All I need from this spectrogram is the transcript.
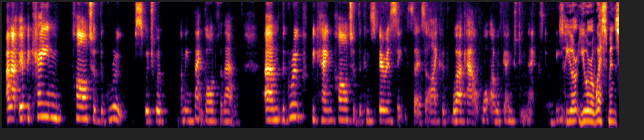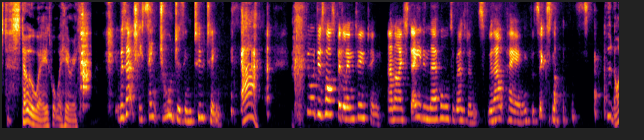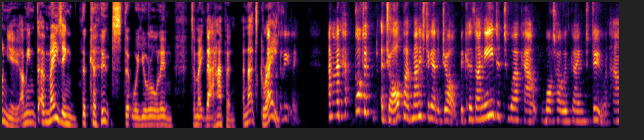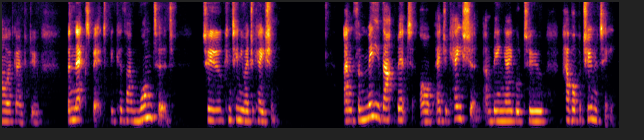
and it became part of the groups, which were I mean, thank God for them. Um, the group became part of the conspiracy so that I could work out what I was going to do next. so you're, you're a Westminster stowaway, is what we're hearing. it was actually St. George's in Tooting. Ah. George's Hospital in Tooting. And I stayed in their halls of residence without paying for six months. Good on you. I mean, amazing the cahoots that were you're all in to make that happen. And that's great. Absolutely and I'd got a, a, job. I'd managed to get a job because I needed to work out what I was going to do and how I was going to do the next bit because I wanted to continue education. And for me, that bit of education and being able to have opportunity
